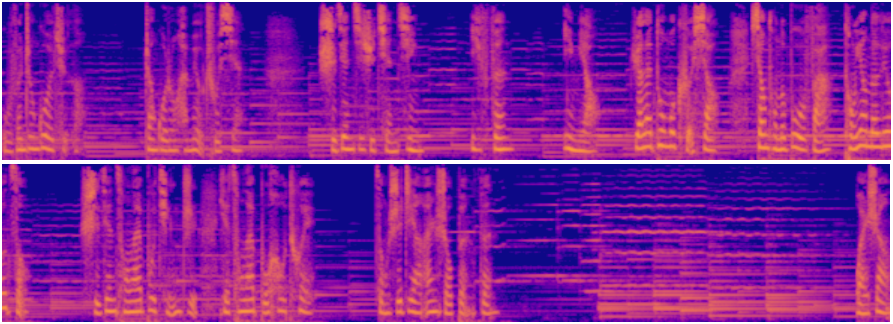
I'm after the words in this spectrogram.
五分钟过去了，张国荣还没有出现，时间继续前进，一分，一秒，原来多么可笑！相同的步伐，同样的溜走，时间从来不停止，也从来不后退，总是这样安守本分。晚上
